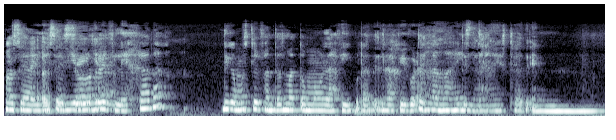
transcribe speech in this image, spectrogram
O sea, ella O se vio ella- reflejada. Digamos que el fantasma tomó la figura de la, La figura de la maestra. de la maestra en-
